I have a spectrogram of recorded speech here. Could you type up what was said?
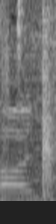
sun.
